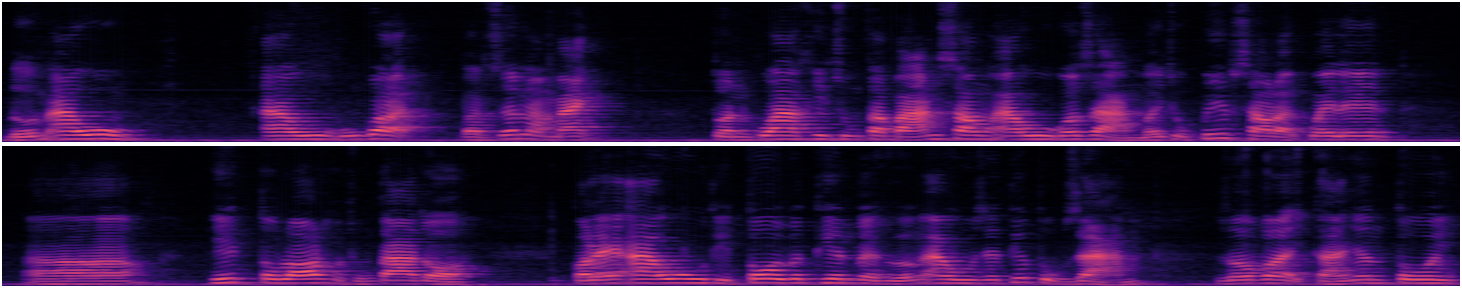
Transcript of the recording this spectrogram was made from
Đối với AU AU cũng vậy bật rất là mạnh. Tuần qua khi chúng ta bán xong AU có giảm mấy chục pip sau lại quay lên uh, hit top loss của chúng ta rồi có lẽ AU thì tôi vẫn thiên về hướng AU sẽ tiếp tục giảm. Do vậy, cá nhân tôi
